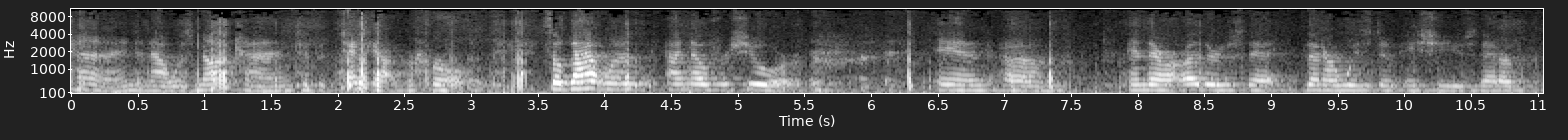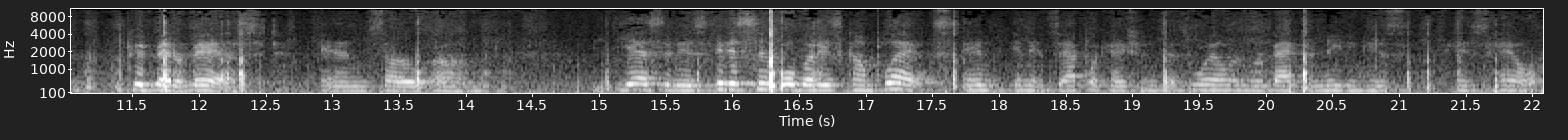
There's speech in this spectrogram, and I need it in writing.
kind, and I was not kind to the checkout girl. So that one I know for sure. And um, and there are others that, that are wisdom issues that are good, better, best. And so, um, yes, it is it is simple, but it's complex in, in its applications as well. And we're back to needing his his help.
